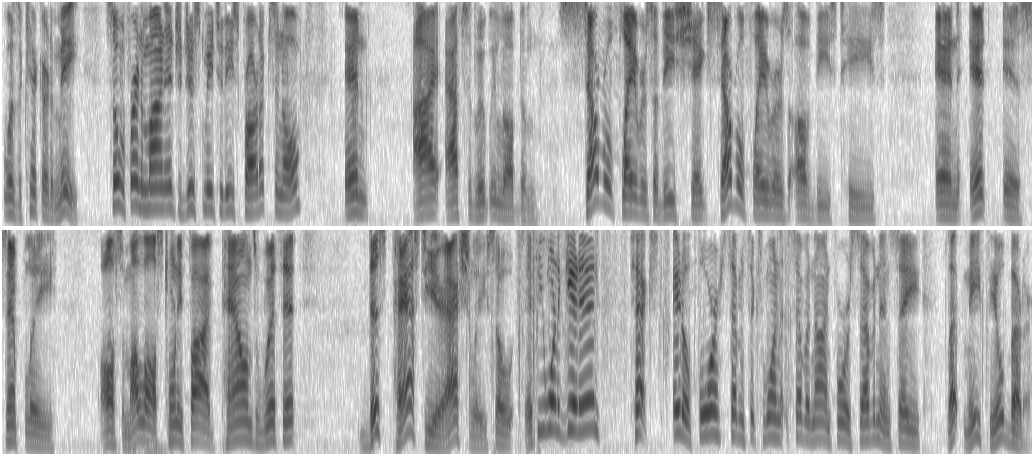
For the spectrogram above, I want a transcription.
was a kicker to me. So a friend of mine introduced me to these products and all, and I absolutely loved them several flavors of these shakes, several flavors of these teas, and it is simply awesome. I lost 25 pounds with it this past year, actually. So if you want to get in, text 804 761 7947 and say, Let me feel better.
